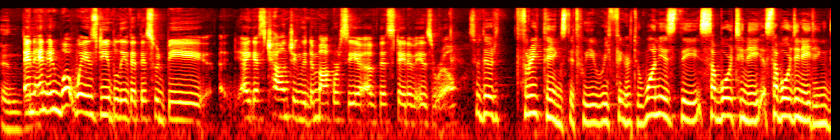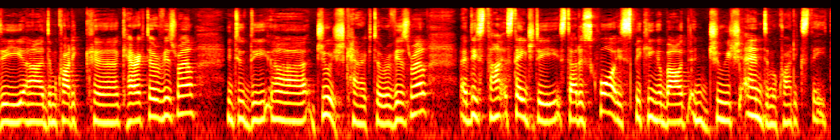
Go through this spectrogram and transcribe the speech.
and, and, and in what ways do you believe that this would be, I guess, challenging the democracy of the state of Israel? So there are three things that we refer to. One is the subordinate, subordinating the uh, democratic uh, character of Israel into the uh, Jewish character of Israel. At this stage, the status quo is speaking about a Jewish and democratic state.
